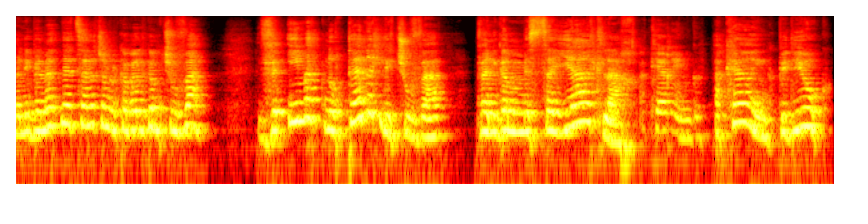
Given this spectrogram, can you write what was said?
ואני באמת נאצלת שם לקבל גם תשובה. ואם את נותנת לי תשובה, ואני גם מסייעת לך. הקרינג. הקרינג, בדיוק.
